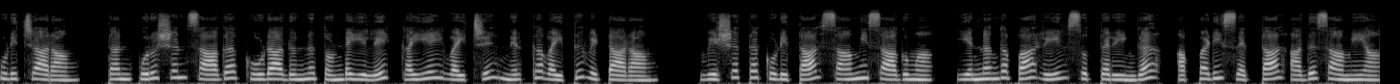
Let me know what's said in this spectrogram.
குடிச்சாராம். தன் புருஷன் சாக கூடாதுன்னு தொண்டையிலே கையை வைச்சு நிற்க வைத்து விட்டாராம். விஷத்த குடித்தால் சாமி சாகுமா? என்னங்கப்பா ரீல் சுத்தறீங்க? அப்படி செத்தால் அது சாமியா?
